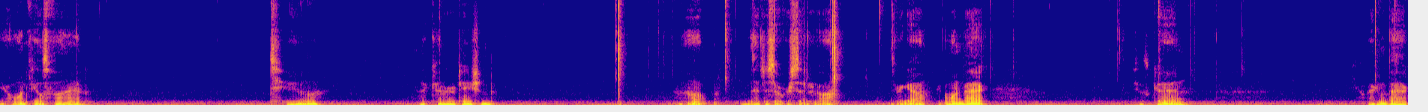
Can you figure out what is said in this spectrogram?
Yeah, one feels fine two. That kind of rotation. Oh, that just overset it off. There we go. Get one back. Feels good. Go back and back.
